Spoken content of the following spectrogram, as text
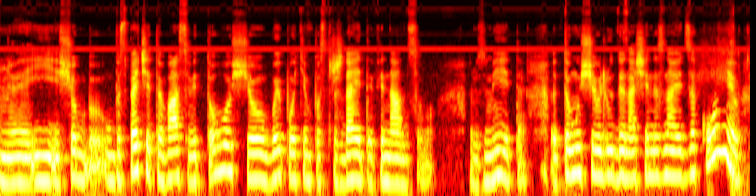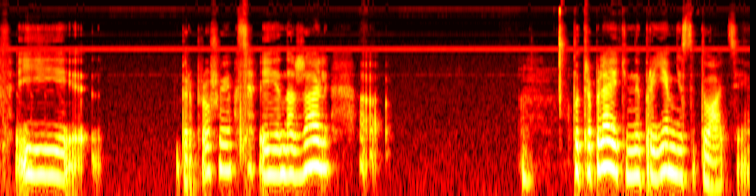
Е, І щоб убезпечити вас від того, що ви потім постраждаєте фінансово. Розумієте? Тому що люди наші не знають законів і, перепрошую, і, на жаль, потрапляють в неприємні ситуації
